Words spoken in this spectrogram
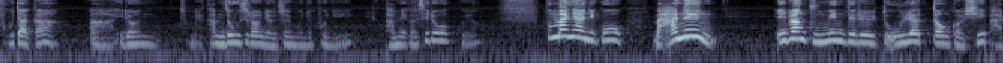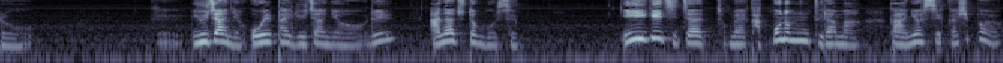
보다가 아 이런 정말 감동스러운 연설문을 보니 감회가 새로웠고요. 뿐만이 아니고 많은 일반 국민들을 또 울렸던 것이 바로 그 유자녀 5.18 유자녀를 안아주던 모습 이게 진짜 정말 각본 없는 드라마가 아니었을까 싶어요.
